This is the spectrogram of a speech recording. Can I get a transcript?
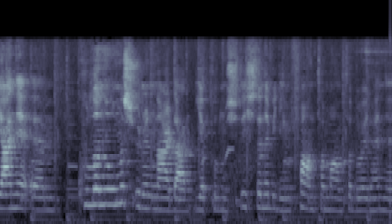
yani e, kullanılmış ürünlerden yapılmıştı. İşte ne bileyim fanta manta böyle hani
